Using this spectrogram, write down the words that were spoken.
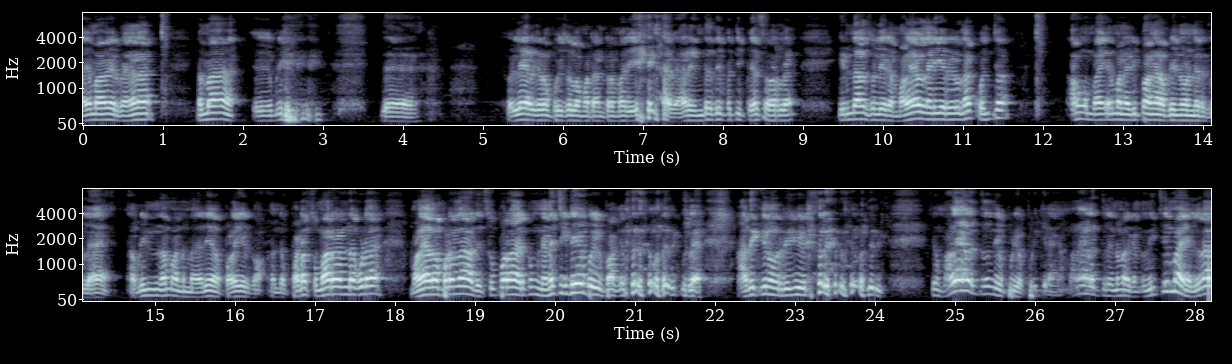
பயமாகவே இருக்கும். ஏன்னா நம்ம எப்படி இந்த வெள்ளையாக இருக்கிறவன் பொய் சொல்ல மாட்டான்ற மாதிரி நான் வேறு எந்த இதை பற்றி பேச வரல. இருந்தாலும் சொல்லிடுறேன். மலையாள நடிகர்கள்னால் கொஞ்சம் அவங்க பயங்கரமாக நடிப்பாங்க அப்படின்னு ஒன்று இருக்குல்ல. அப்படின்னு தான் நம்ம நிறைய பழகிருக்கோம் அந்த படம் சுமாராக இருந்தால் கூட மலையாள படம் தான் அது சூப்பராக இருக்கும்னு நினச்சிக்கிட்டே போய் பார்க்குறது ஒன்று இருக்குல்ல. அதுக்குன்னு ஒரு ரிவ்யூ வந்துருக்கு. இருக்கு ஸோ மலையாளத்துலேருந்து பிடிக்கிறாங்க மலையாளத்தில் என்ன மாதிரி நிச்சயமாக எல்லா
